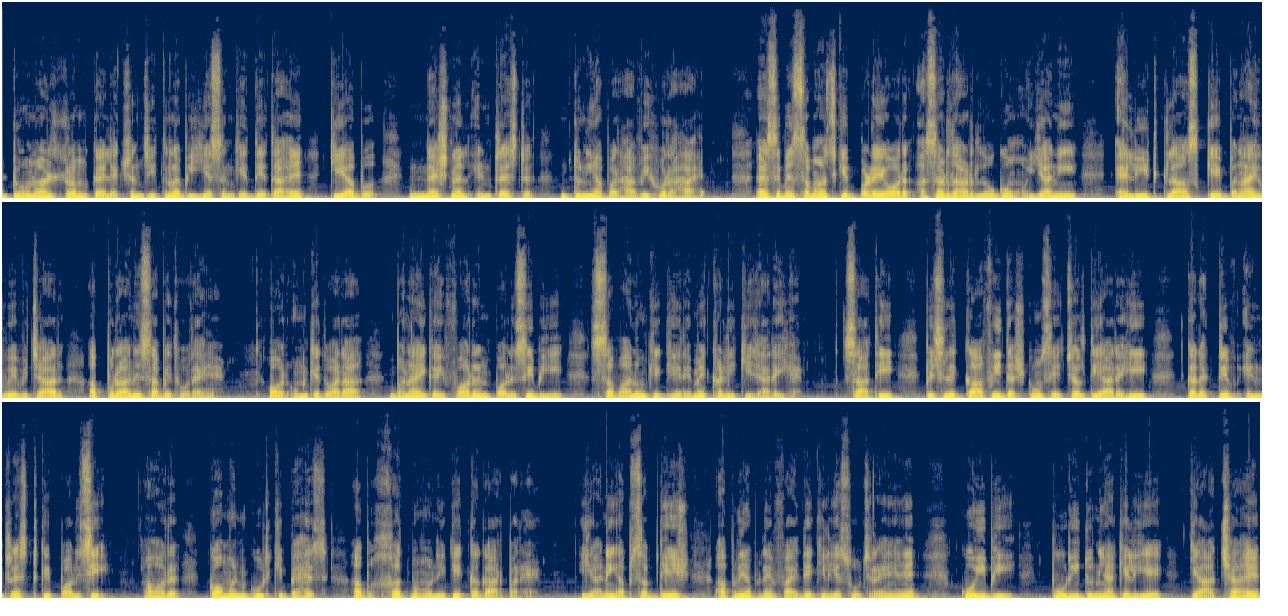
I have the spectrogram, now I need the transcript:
डोनाल्ड ट्रंप का इलेक्शन जीतना भी ये संकेत देता है कि अब नेशनल इंटरेस्ट दुनिया पर हावी हो रहा है। ऐसे में समाज के बड़े और असरदार लोगों, यानी एलिट क्लास के बनाए हुए विचार अब पुराने साबित हो रहे हैं और उनके द्वारा बनाई गई फॉरेन पॉलिसी भी सवालों के घेरे में खड़ी की जा रही है। साथ ही पिछले काफ़ी दशकों से चलती आ रही कलेक्टिव इंटरेस्ट की पॉलिसी और कॉमन गुड की बहस अब खत्म होने के कगार पर है। यानी अब सब देश अपने अपने फ़ायदे के लिए सोच रहे हैं। कोई भी पूरी दुनिया के लिए क्या अच्छा है,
